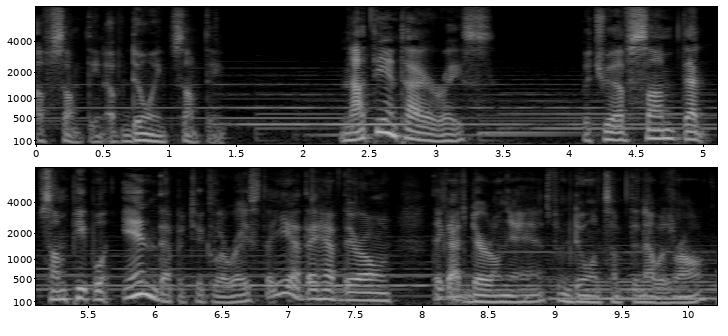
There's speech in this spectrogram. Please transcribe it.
of something, of doing something. Not the entire race, but you have some that some people in that particular race that yeah, they have their own they got dirt on their hands from doing something that was wrong.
